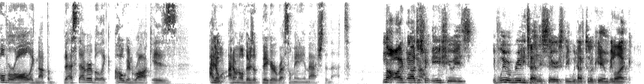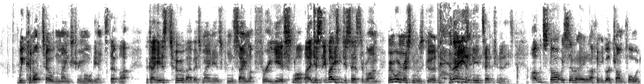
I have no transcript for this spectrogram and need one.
overall, like not the best ever, but like Hogan Rock is. Hmm. I don't I don't know if there's a bigger WrestleMania match than that. No, I, and I just think the issue is if we were really taking this seriously, we'd have to look at it and be like, we cannot tell the mainstream audience that like, okay, here's two of our best manias from the same like three year slot. Like, it just it basically just says to everyone, remember when wrestling was good, and that isn't the intention of this. I would start with 17, and I think you've got to jump forward.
